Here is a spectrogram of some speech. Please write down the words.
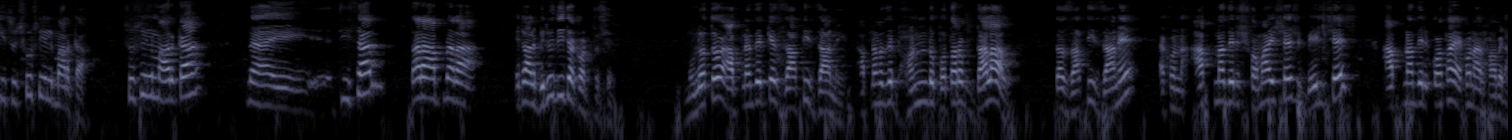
কিছু সুশীল মার্কা। সুশীল মার্কা টিচার তারা আপনারা এটার বিরোধিতা করতেছেন। মূলত আপনাদেরকে জাতি জানে। আপনারা যে ভণ্ড প্রতারক দালাল, তা জাতি জানে, এখন আপনাদের সময় শেষ, বেল শেষ, আপনাদের কথা এখন আর হবে না।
